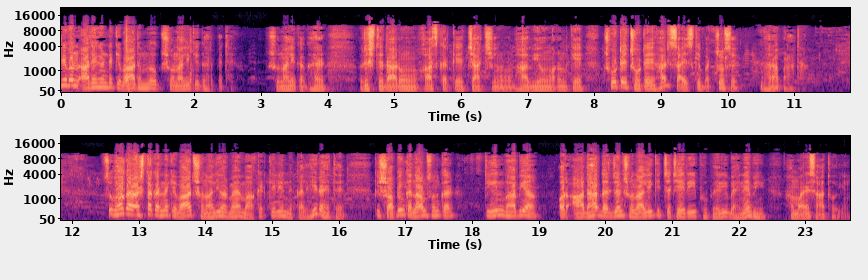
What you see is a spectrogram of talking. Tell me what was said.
तकरीबन आधे घंटे के बाद हम लोग सोनाली के घर पे थे। सोनाली का घर रिश्तेदारों, खास करके चाचियों, भाभियों और उनके छोटे छोटे हर साइज़ के बच्चों से भरा पड़ा था। सुबह का नाश्ता करने के बाद सोनाली और मैं मार्केट के लिए निकल ही रहे थे कि शॉपिंग का नाम सुनकर तीन भाभियाँ और आधा दर्जन सोनाली की चचेरी, फुफेरी बहनें भी हमारे साथ हो ली।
